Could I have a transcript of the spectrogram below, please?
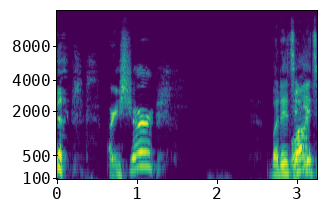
are you sure? But it's well, it's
